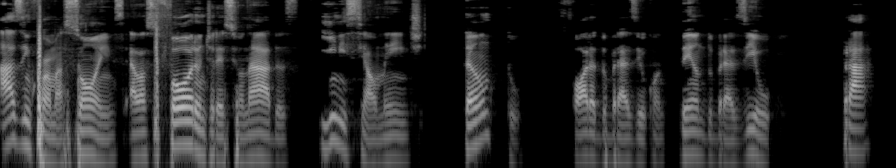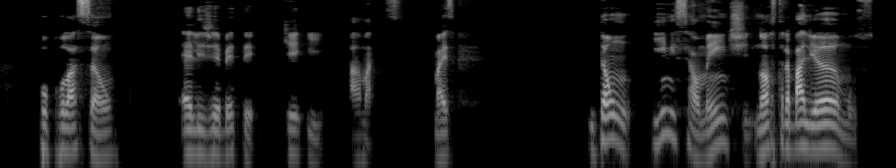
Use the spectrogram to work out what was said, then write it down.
as informações, elas foram direcionadas inicialmente tanto fora do Brasil quanto dentro do Brasil para população LGBTQIA+. Mas então, inicialmente, nós trabalhamos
